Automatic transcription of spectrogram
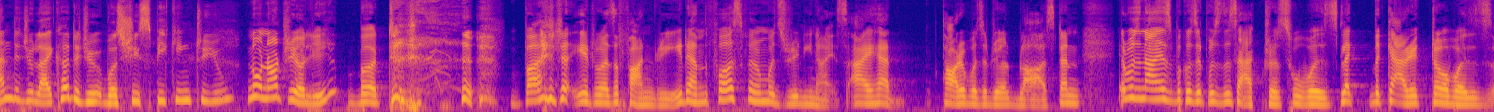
And did you like her? Did you was she speaking to you? No, not really, but but it was a fun read, and the first film was really nice. I had thought it was a real blast, and it was nice because it was this actress who was like the character was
